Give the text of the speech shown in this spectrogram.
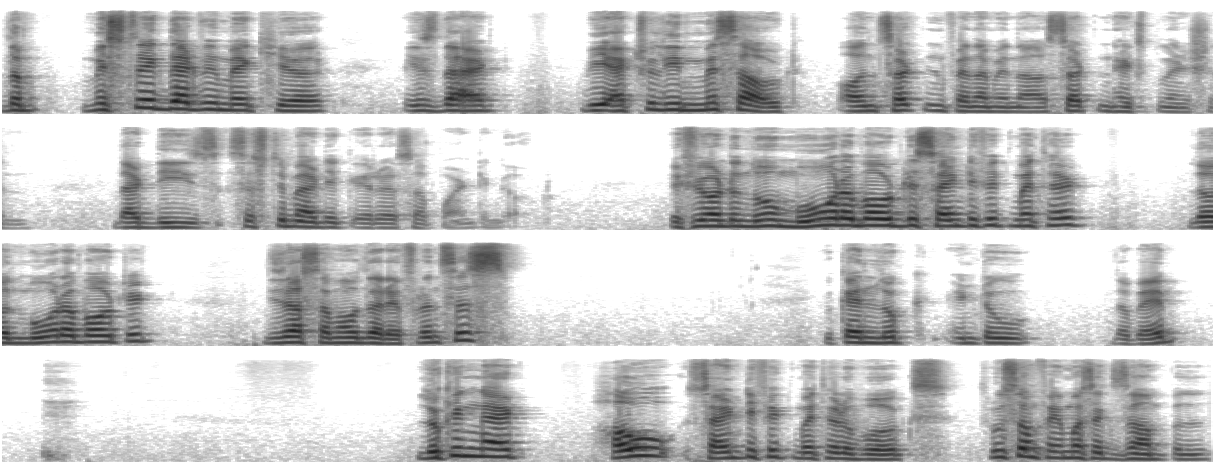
the mistake that we make here is that we actually miss out on certain phenomena, certain explanation that these systematic errors are pointing out. If you want to know more about this scientific method, learn more about it, these are some of the references. You can look into the web. Looking at how scientific method works through some famous example,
